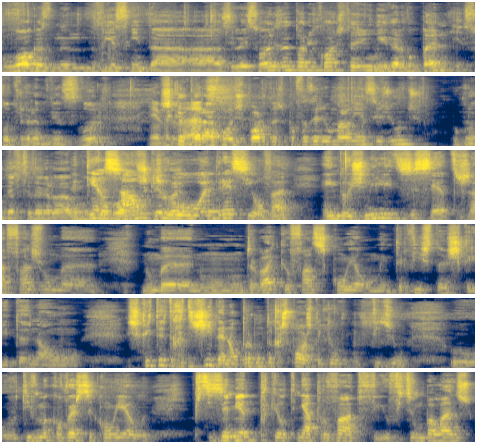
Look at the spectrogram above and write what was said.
Logo no dia seguinte às eleições, António Costa e o líder do PAN, esse outro grande vencedor, É escancaravam as portas para fazerem uma aliança juntos, o que não deve ter agradado muito Atenção que Esquerda. o André Silva, em 2017, já faz uma, numa, num, num trabalho que eu faço com ele, uma entrevista escrita, não escrita de redigida, não pergunta-resposta, que eu fiz um, o- tive uma conversa com ele, precisamente porque ele tinha aprovado, eu fiz um balanço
